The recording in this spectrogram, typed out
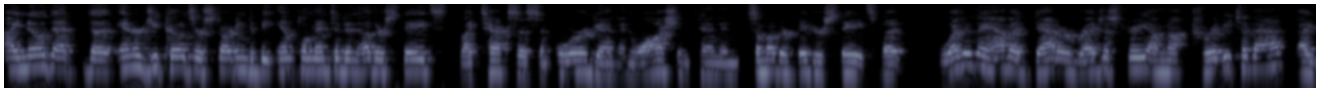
I know that the energy codes are starting to be implemented in other states like Texas and Oregon and Washington and some other bigger states, but whether they have a data registry, I'm not privy to that. I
